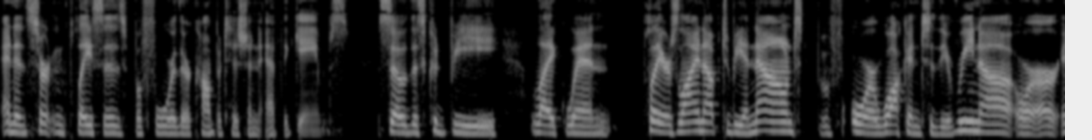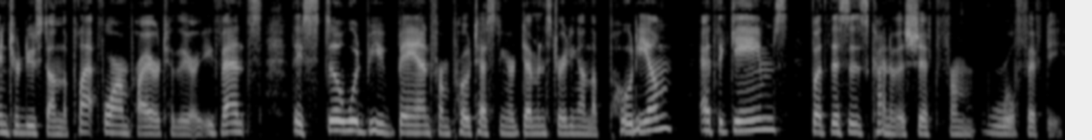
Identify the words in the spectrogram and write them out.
and in certain places before their competition at the games. So this could be like when players line up to be announced or walk into the arena or are introduced on the platform prior to their events. They still would be banned from protesting or demonstrating on the podium at the games, but this is kind of a shift from Rule 50,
